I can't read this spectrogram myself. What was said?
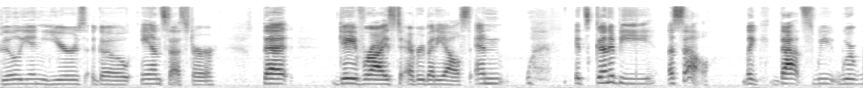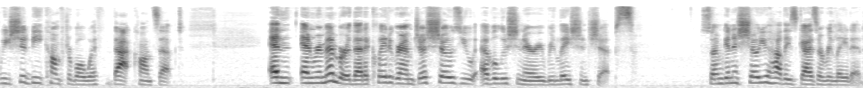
billion years ago ancestor that gave rise to everybody else. And it's going to be a cell. Like that's we we we should be comfortable with that concept. And and remember that a cladogram just shows you evolutionary relationships. So I'm going to show you how these guys are related.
